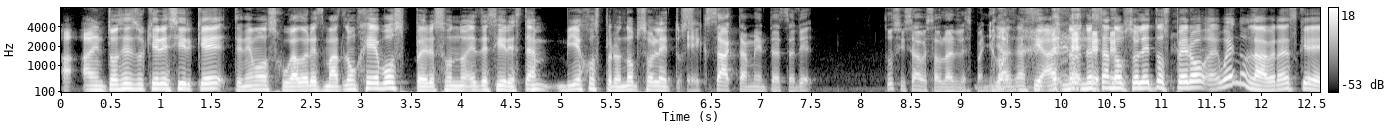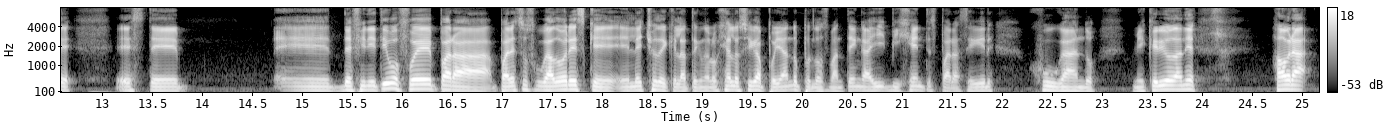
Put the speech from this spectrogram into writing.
Ah, ah, Entonces eso quiere decir que tenemos jugadores más longevos, pero eso no, es decir, están viejos pero no obsoletos. Exactamente. hasta Tú sí sabes hablar el español. Ya, así, ah, no, no están obsoletos, pero eh, bueno, la verdad es que este eh, definitivo fue para, para estos jugadores que el hecho de que la tecnología los siga apoyando, pues los mantenga ahí vigentes para seguir jugando. Mi querido Daniel. Ahora,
